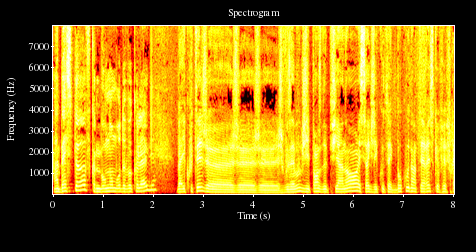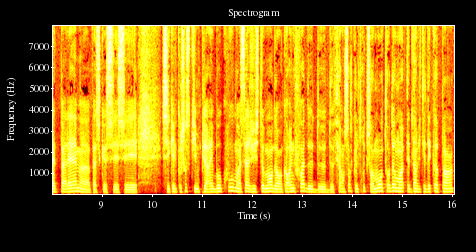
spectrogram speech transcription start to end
un best-of, comme bon nombre de vos collègues? Bah écoutez, je, je, je, je vous avoue que j'y pense depuis un an et c'est vrai que j'écoute avec beaucoup d'intérêt ce que fait Fred Palem euh, parce que c'est c'est c'est quelque chose qui me plairait beaucoup. Moi, ça justement, de, encore une fois, de, de, de faire en sorte que le truc soit moins autour de moi, peut-être d'inviter des copains,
